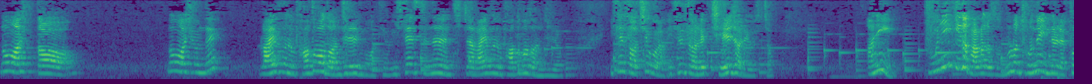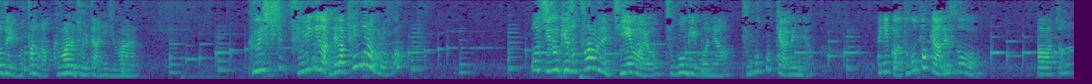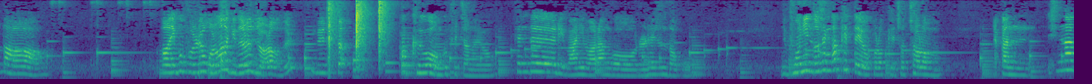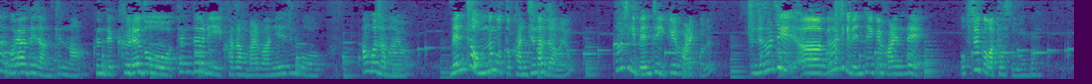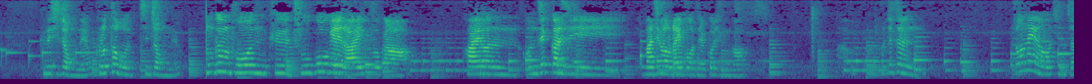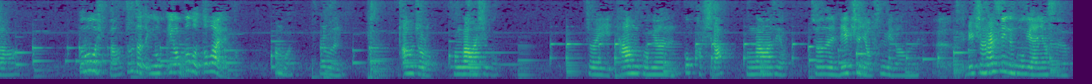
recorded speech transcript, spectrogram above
너무 아쉽다 너무 아쉬운데 라이브는 봐도 봐도 안 질리는 것 같아요 이 센스는 진짜 라이브는 봐도 봐도 안 질려 이 센스가 최고야 이 센스가 랩 제일 잘해요 진짜 아니 분위기가 달라졌어. 물론 전에 있는 래퍼들이 못한다. 그 말은 절대 아니지만 그 시- 분위기가 내가 팬이라 그런가? 어 지금 계속 사람들 DM 와요. 두 곡이 뭐냐? 두 곡밖에 안 했냐? 그니까 두 곡밖에 안 했어. 아 쩐다. 나 이거 보려고 얼마나 기다렸는 줄 알아 오늘? 근데 진짜 아까 그거 언급했잖아요. 팬들이 많이 말한 거를 해준다고. 본인도 생각했대요. 그렇게 저처럼 약간 신나는 거 해야 되지 않겠나. 근데 그래도 팬들이 가장 말 많이 해준 거 한 거잖아요. 멘트 없는 것도 간지나지 않아요? 솔직히 멘트 있길 바랬거든? 근데 솔직히, 아, 솔직히 멘트 있길 바랬는데, 없을 것 같았어, 뭔가. 근데 진짜 없네요. 그렇다고 진짜 없네요. 방금 본 그 두 곡의 라이브가 과연 언제까지 마지막 라이브가 될 것인가. 아, 어쨌든, 쩌네요, 진짜. 또 보고 싶다. 좀 더, 이거, 이거 끄고 또 봐야겠다. 한번. 여러분, 아무쪼록 건강하시고. 저희 다음 공연 꼭 갑시다. 건강하세요. 저는 리액션이 없습니다, 오늘. 어, 리액션 할 수 있는 곡이 아니었어요. 음.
